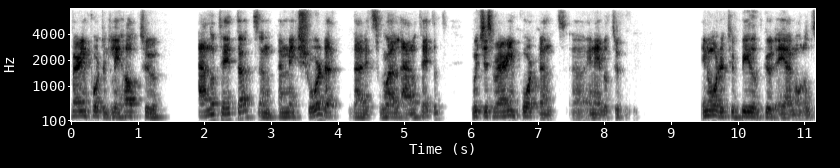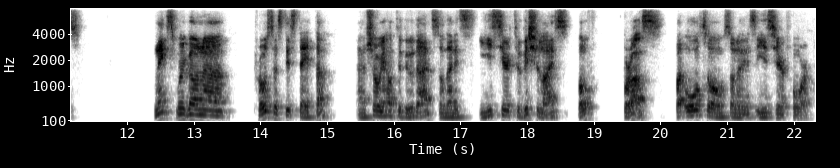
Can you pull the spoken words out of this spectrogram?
very importantly how to annotate that and, and make sure that, that it's well annotated, which is very important uh, in, able to, in order to build good AI models. Next, we're gonna process this data and show you how to do that so that it's easier to visualize both for us, but also so that it's easier for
